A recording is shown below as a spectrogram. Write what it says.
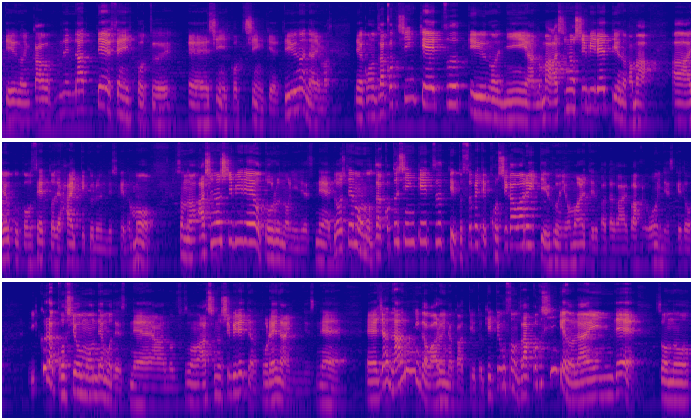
っていうのにかなって線腓骨、えー、心腓骨神経っていうのになります。でこの座骨神経痛っていうのにあの、まあ、足のしびれっていうのが、まあ、あよくこうセットで入ってくるんですけどもその足のしびれを取るのにですねどうしてもこの座骨神経痛っていうと全て腰が悪いっていうふうに思われてる方が多いんですけどいくら腰を揉んでもですねあのその足のしびれっていうのは取れないんですね、えー、じゃあ何が悪いのかっていうと結局その座骨神経のラインでその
